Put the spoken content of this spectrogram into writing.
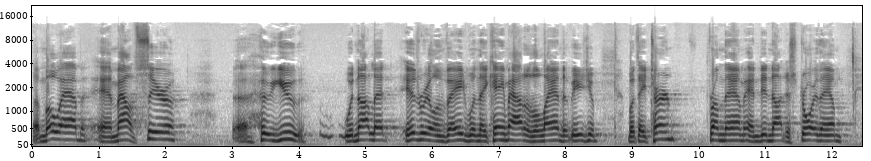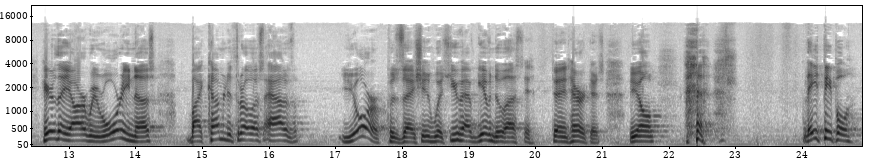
uh, Moab, and Mount Seir, uh, who you would not let Israel invade when they came out of the land of Egypt, but they turned from them and did not destroy them. Here they are rewarding us by coming to throw us out of your possession, which you have given to us to inheritance. You know, these people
